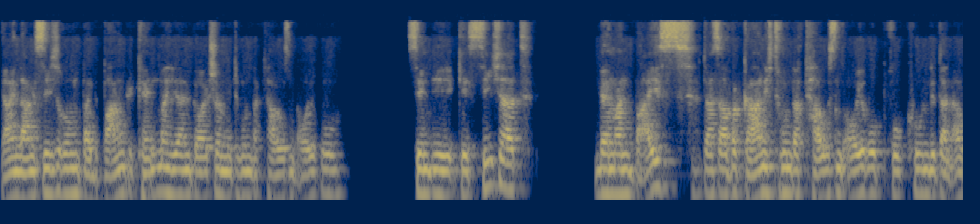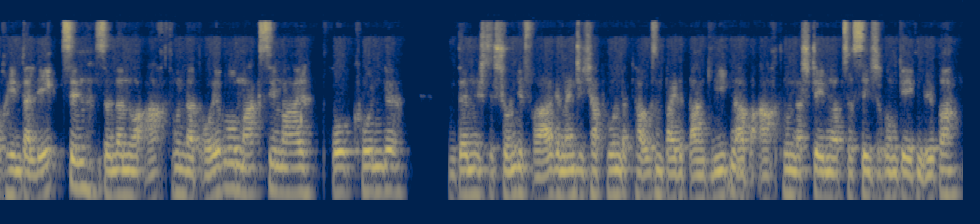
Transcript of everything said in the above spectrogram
Die Einlagensicherung bei der Bank kennt man hier in Deutschland mit 100.000 Euro. Sind die gesichert? Wenn man weiß, dass aber gar nicht 100.000 Euro pro Kunde dann auch hinterlegt sind, sondern nur 800 Euro maximal pro Kunde, und dann ist es schon die Frage, Mensch, ich habe 100.000 bei der Bank liegen, aber 800 stehen nur zur Sicherung gegenüber.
